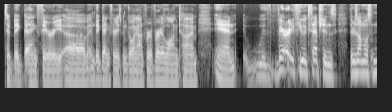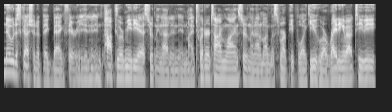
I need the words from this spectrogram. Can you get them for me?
to Big Bang Theory. Um, and Big Bang Theory has been going on for a very long time, and with very few exceptions, there's almost no discussion of Big Bang Theory in, in popular media. Certainly not in, in my Twitter timeline. Certainly not among the smart people like you who are writing about TV.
